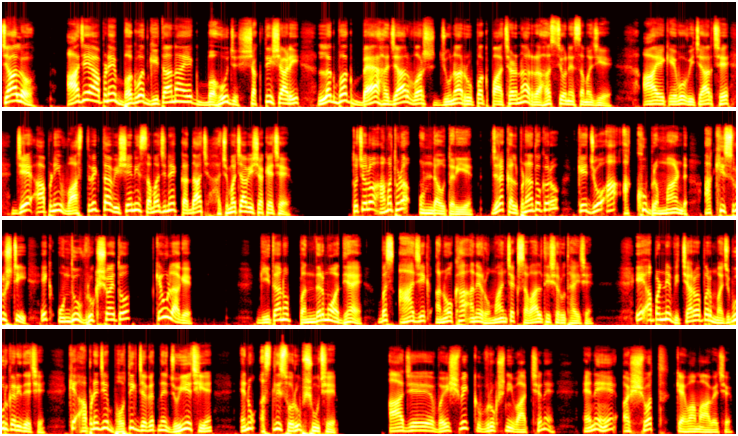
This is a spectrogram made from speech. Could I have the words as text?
ચાલો, આજે આપણે ભગવદ્ ગીતાના એક બહુ જ શક્તિશાળી, લગભગ બે હજાર વર્ષ જૂના રૂપક પાછળના રહસ્યોને સમજીએ. આ એક એવો વિચાર છે, જે આપણી વાસ્તવિકતા વિશેની સમજને કદાચ હચમચાવી શકે છે. તો ચલો આમાં થોડા ઊંડા ઉતરીએ. જરા કલ્પના તો કરો કે જો આ આખું બ્રહ્માંડ, આખી સૃષ્ટિ એક ઊંધું વૃક્ષ હોય તો કેવું લાગે? ગીતાનો પંદરમો અધ્યાય બસ આ જ એક અનોખા અને રોમાંચક સવાલથી શરૂ થાય છે. એ આપણને વિચારવા પર મજબૂર કરી દે છે કે આપણે જે ભૌતિક જગતને જોઈએ છીએ, એનું અસલી સ્વરૂપ શું છે. આ જે વૈશ્વિક વૃક્ષની વાત છે ને, એને અશ્વથ કહેવામાં આવે છે.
